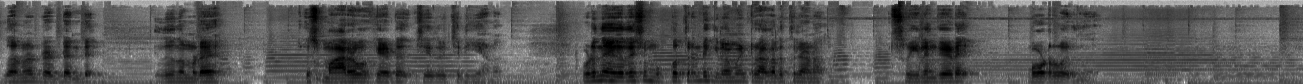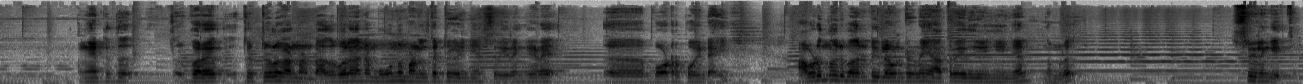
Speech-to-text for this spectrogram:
ഇതാണ് ഡെഡ് എൻഡ് ഇത് നമ്മുടെ ഒരു സ്മാരകമൊക്കെ ആയിട്ട് ചെയ്തു വെച്ചിരിക്കുകയാണ്. ഇവിടുന്ന് ഏകദേശം മുപ്പത്തിരണ്ട് കിലോമീറ്റർ അകലത്തിലാണ് ശ്രീലങ്കയുടെ ബോർഡർ വരുന്നത്. അങ്ങേറ്റത്ത് കുറേ തിട്ടുകൾ കാണുന്നുണ്ട്. അതുപോലെ തന്നെ മൂന്ന് മണൽത്തിട്ട് കഴിഞ്ഞ് ശ്രീലങ്കയുടെ ബോർഡർ പോയിന്റായി അവിടുന്ന് ഒരു പതിനെട്ട് കിലോമീറ്ററിന് യാത്ര ചെയ്ത് കഴിഞ്ഞ് കഴിഞ്ഞാൽ നമ്മൾ ശ്രീലങ്ക എത്തും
